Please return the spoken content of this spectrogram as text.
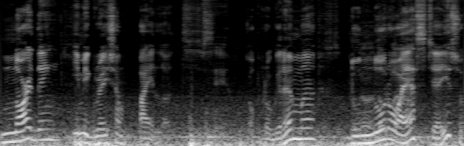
Northern Immigration Pilot. Sim. É o programa do, do noroeste, do... é isso?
